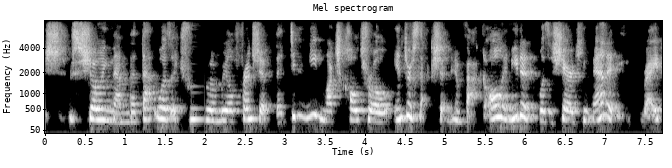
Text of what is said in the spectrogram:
sh- showing them that that was a true and real friendship that didn't need much cultural intersection. In fact, all it needed was a shared humanity, right?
